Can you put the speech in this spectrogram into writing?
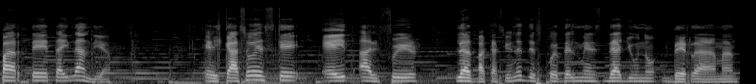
parte de Tailandia. El caso es que Eid al-Fir, las vacaciones después del mes de ayuno de Ramadan,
